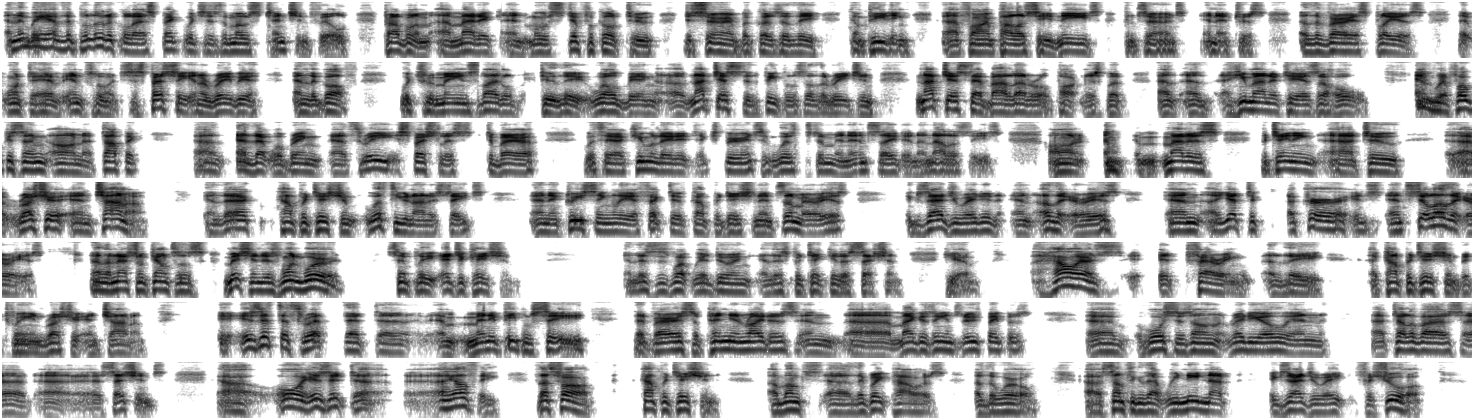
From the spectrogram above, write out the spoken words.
And then we have the political aspect, which is the most tension filled, problematic, and most difficult to discern because of the competing uh, foreign policy needs, concerns, and interests of the various players that want to have influence, especially in Arabia and the Gulf, which remains vital to the well being of not just the peoples of the region, not just their bilateral partners, but uh, uh, humanity as a whole. And we're focusing on a topic uh, and that will bring uh, three specialists to bear with their accumulated experience and wisdom and insight and analyses on matters pertaining uh, to uh, Russia and China and their competition with the United States and increasingly effective competition in some areas, exaggerated in other areas, and uh, yet to occur in, in still other areas. Now, the National Council's mission is one word simply education. And this is what we're doing in this particular session here. How is it faring uh, the uh, competition between Russia and China? Is it the threat that uh, um, many people see that various opinion writers and uh, magazines, newspapers, uh, voices on radio and uh, televised uh, uh, sessions, or is it a healthy, thus far, competition amongst the great powers of the world? something that we need not exaggerate for sure,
